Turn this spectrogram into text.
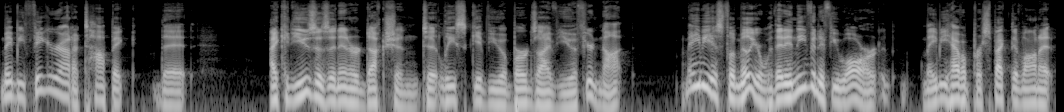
maybe figure out a topic that I could use as an introduction to at least give you a bird's eye view if you're not maybe as familiar with it. And even if you are, maybe have a perspective on it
